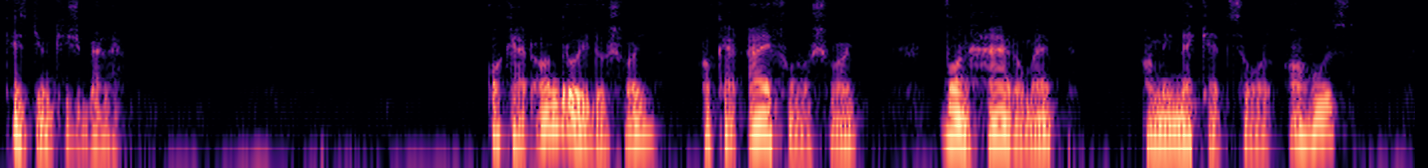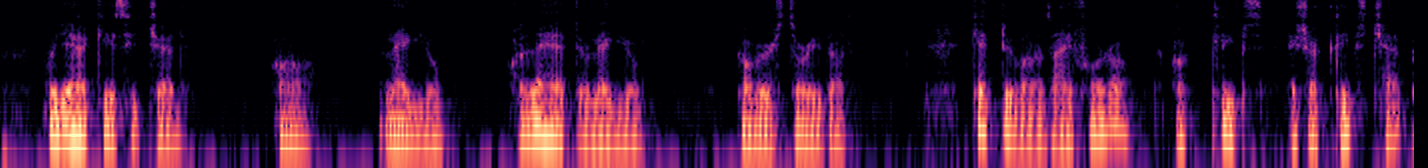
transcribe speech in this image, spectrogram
Kezdjünk is bele. Akár androidos vagy, akár iPhone-os vagy, van három app, ami neked szól ahhoz, hogy elkészítsed a legjobb, a lehető legjobb cover story -dat. Kettő van az iPhone-ra, a Clips és a Clips Chap,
